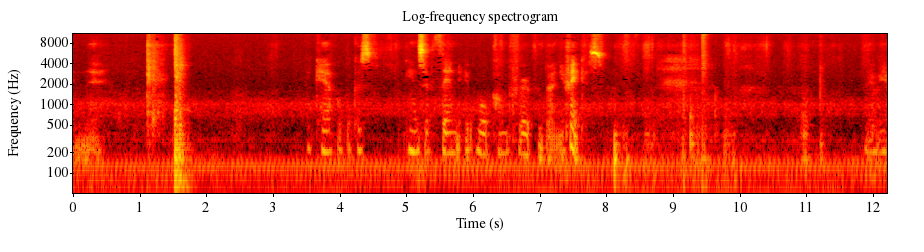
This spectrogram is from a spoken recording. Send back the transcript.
in there. Be careful because being so thin it will come through and burn your fingers. There we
